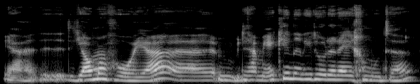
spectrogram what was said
ja jammer voor je. Uh, er zijn meer kinderen die door de regen moeten.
